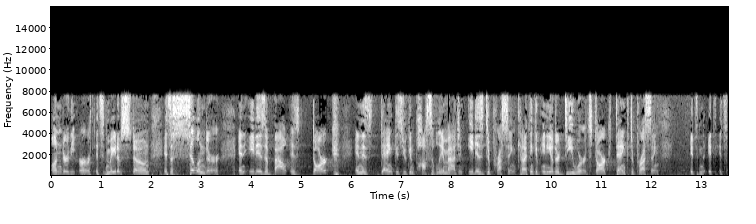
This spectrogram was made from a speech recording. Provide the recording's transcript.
under the earth. It's made of stone. It's a cylinder, and it is about as dark and as dank as you can possibly imagine. It is depressing. Can I think of any other D words? Dark, dank, depressing. It's, it's, it's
